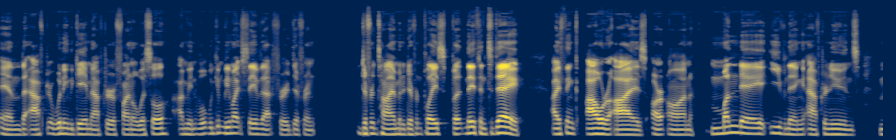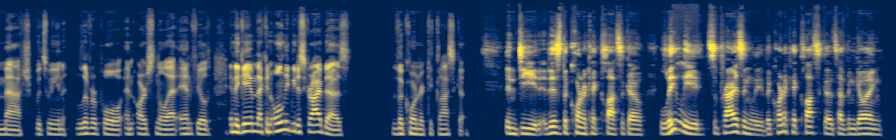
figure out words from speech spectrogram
and the after winning the game after a final whistle. I mean, we can we might save that for a different different time and a different place. But Nathan, today I think our eyes are on Monday evening afternoon's match between Liverpool and Arsenal at Anfield in a game that can only be described as the corner kick classico. Indeed, it is the corner kick classico. Lately, surprisingly, the corner kick classicos have been going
